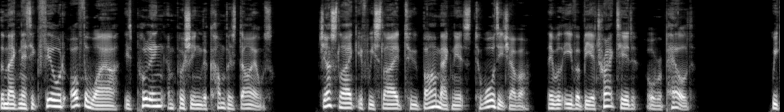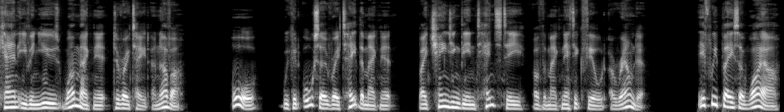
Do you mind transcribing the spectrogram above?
The magnetic field of the wire is pulling and pushing the compass dials. Just like if we slide two bar magnets towards each other, they will either be attracted or repelled. We can even use one magnet to rotate another, or we could also rotate the magnet by changing the intensity of the magnetic field around it. If we place a wire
